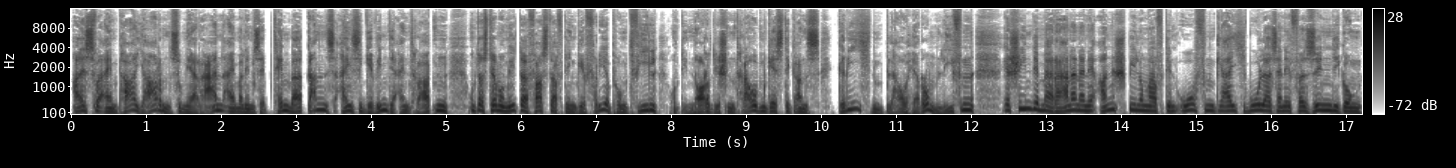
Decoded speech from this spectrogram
Als vor ein paar Jahren zu Meran einmal im September ganz eisige Winde eintraten und das Thermometer fast auf den Gefrierpunkt fiel und die nordischen Traubengäste ganz griechenblau herumliefen, erschien den Meranern eine Anspielung auf den Ofen gleichwohl als eine Versündigung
